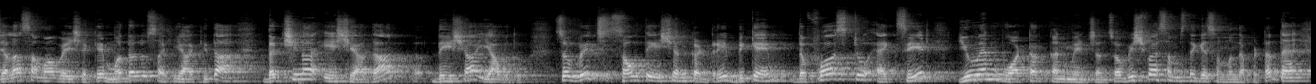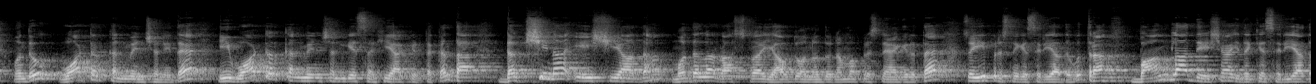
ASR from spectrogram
ಜಲ ಸಮಾವೇಶಕ್ಕೆ ಮೊದಲು ಸಹಿ ಹಾಕಿದ ದಕ್ಷಿಣ ಏಷ್ಯಾದ ದೇಶ ಯಾವುದು? So which south Asian country became the first to exceed U N water convention so ವಿಶ್ವಸಂಸ್ಥೆಗೆ ಸಂಬಂಧಪಟ್ಟಂತೆ ಒಂದು ವಾಟರ್ ಕನ್ವೆನ್ಷನ್ ಇದೆ. ಈ ವಾಟರ್ ಕನ್ವೆನ್ಷನ್ಗೆ ಸಹಿ ಹಾಕಿರ್ತಕ್ಕಂಥ ದಕ್ಷಿಣ ಏಷ್ಯಾದ ಮೊದಲ ರಾಷ್ಟ್ರ ಯಾವುದು ಅನ್ನೋದು ನಮ್ಮ ಪ್ರಶ್ನೆ ಆಗಿರುತ್ತೆ. ಸೊ ಈ ಪ್ರಶ್ನೆಗೆ ಸರಿಯಾದ ಉತ್ತರ ಬಾಂಗ್ಲಾದೇಶ ಇದಕ್ಕೆ ಸರಿಯಾದ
